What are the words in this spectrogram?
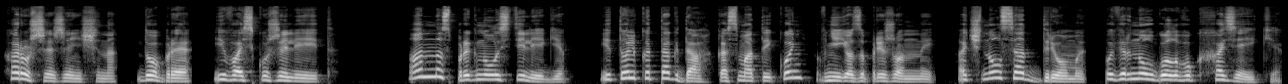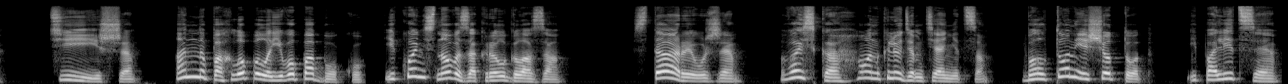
Хорошая женщина, добрая, и Ваську жалеет. Анна спрыгнула с телеги. И только тогда косматый конь, в нее запряженный, очнулся от дремы, повернул голову к хозяйке. «Тише!» Анна похлопала его по боку, и конь снова закрыл глаза. «Старый уже. Васька, он к людям тянется. Болтон еще тот. И полиция.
